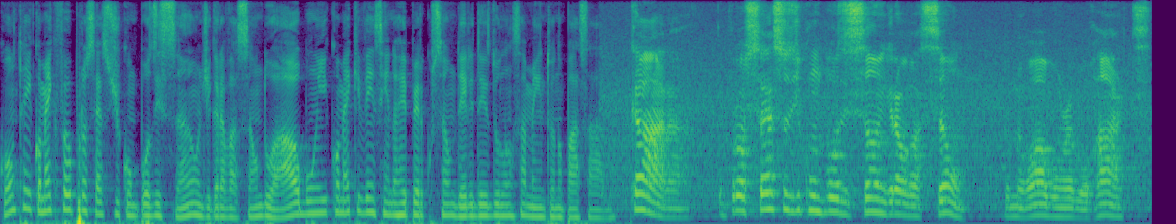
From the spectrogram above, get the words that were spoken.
conta aí como é que foi o processo de composição, de gravação do álbum e como é que vem sendo a repercussão dele desde o lançamento ano passado. Cara, o processo de composição e gravação do meu álbum Rebel Hearts,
